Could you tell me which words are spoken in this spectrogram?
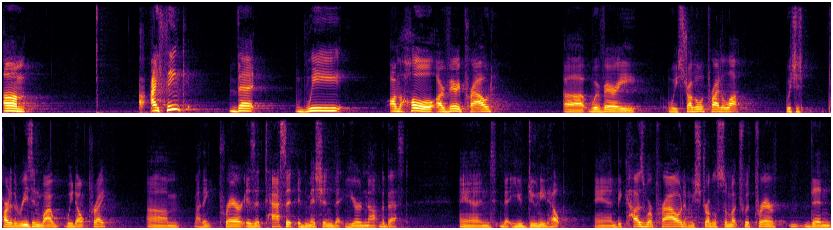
Um, I think that we, on the whole, are very proud. Uh, we're very, we struggle with pride a lot, which is part of the reason why we don't pray. Um, I think prayer is a tacit admission that you're not the best and that you do need help. And because we're proud and we struggle so much with prayer, then,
